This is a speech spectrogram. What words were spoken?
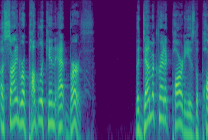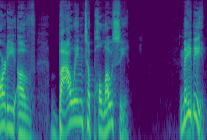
assigned Republican at birth. The Democratic Party is the party of bowing to Pelosi. Maybe.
